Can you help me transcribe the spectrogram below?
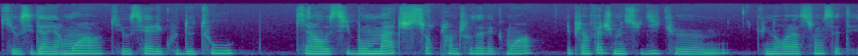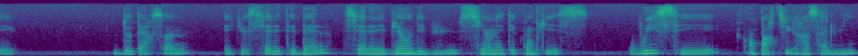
qui est aussi derrière moi, qui est aussi à l'écoute de tout, qui a un aussi bon match sur plein de choses avec moi? Et puis en fait, je me suis dit que qu'une relation c'était deux personnes. Et que si elle était belle, si elle allait bien au début, si on était complices, oui, c'est en partie grâce à lui.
